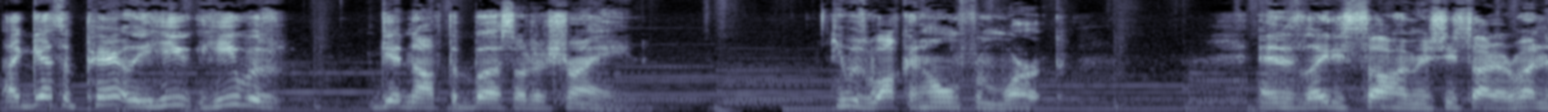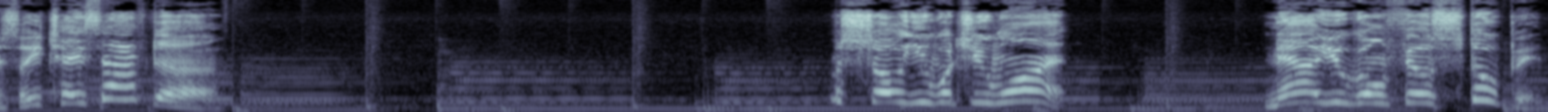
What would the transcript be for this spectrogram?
I guess apparently he, he was getting off the bus or the train. He was walking home from work. And this lady saw him and she started running. So he chased after her. I'm gonna show you what you want. Now you gonna feel stupid.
